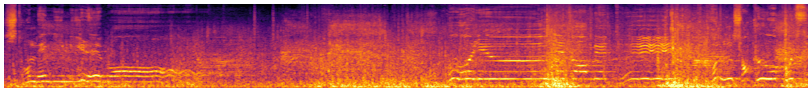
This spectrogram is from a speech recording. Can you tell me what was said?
一目に見れば。本色を越す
